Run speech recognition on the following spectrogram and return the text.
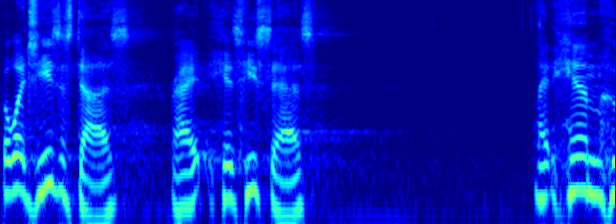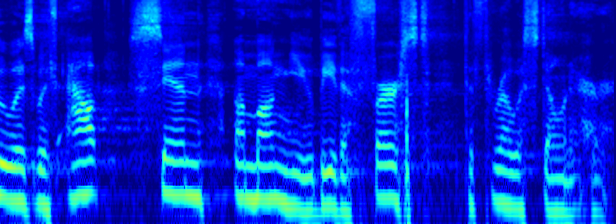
but what Jesus does, right, is he says, let him who is without sin among you be the first to throw a stone at her.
